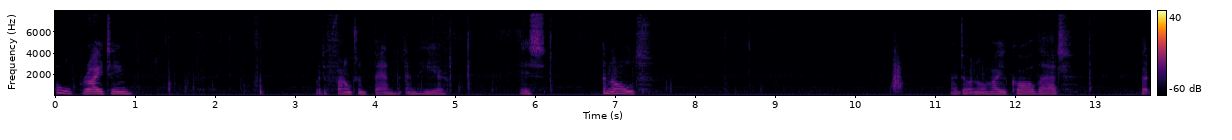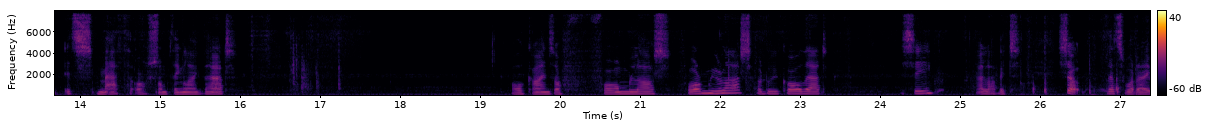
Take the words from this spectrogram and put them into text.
old writing with a fountain pen and here is an old I don't know how you call that but it's math or something like that. All kinds of formulas formulas how do you call that? You see? I love it. So that's what I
